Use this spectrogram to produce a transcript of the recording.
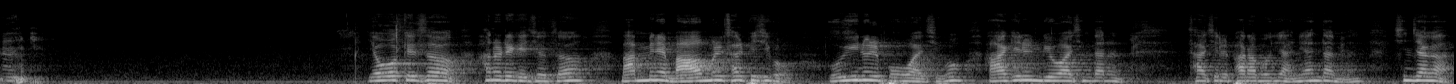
여호와께서 하늘에 계셔서 만민의 마음을 살피시고 의인을 보호하시고 악인을 미워하신다는 사실을 바라보지 아니한다면 신자가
